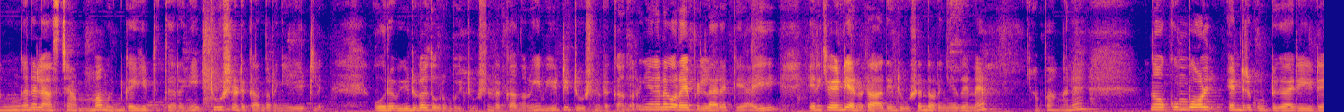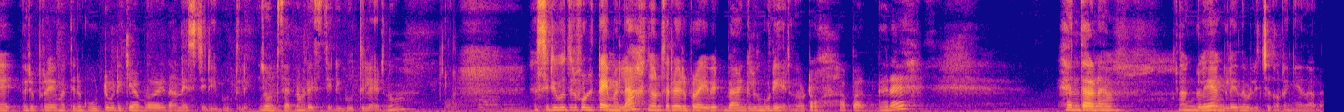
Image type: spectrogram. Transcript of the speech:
അങ്ങനെ ലാസ്റ്റ് അമ്മ മുൻകൈയിട്ട് ഇറങ്ങി ട്യൂഷൻ എടുക്കാൻ തുടങ്ങി വീട്ടിൽ ഓരോ വീടുകൾ തോറും പോയി ട്യൂഷൻ എടുക്കാൻ തുടങ്ങി വീട്ടിൽ ട്യൂഷൻ എടുക്കാൻ തുടങ്ങി. അങ്ങനെ കുറേ പിള്ളേരൊക്കെ ആയി. എനിക്ക് വേണ്ടിയാണ് കേട്ടോ ആദ്യം ട്യൂഷൻ തുടങ്ങിയത് തന്നെ. അപ്പോൾ അങ്ങനെ നോക്കുമ്പോൾ എന്റെ ഒരു കൂട്ടുകാരിയുടെ ഒരു പ്രേമത്തിന് കൂട്ടുപിടിക്കാൻ പോയതാണ് എസ് ടി ഡി ബൂത്തിൽ ജോൺ അവിടെ എസ് ടി ഡി ബൂത്തിലായിരുന്നു എസ് ടി ബൂത്തിൽ ഫുൾ ടൈം അല്ല ജോൺസേട്ടൻ ഒരു പ്രൈവറ്റ് ബാങ്കിലും കൂടിയായിരുന്നു കേട്ടോ അപ്പോൾ അങ്ങനെ എന്താണ് അങ്കിളെ എന്ന് വിളിച്ചു തുടങ്ങിയതാണ്.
